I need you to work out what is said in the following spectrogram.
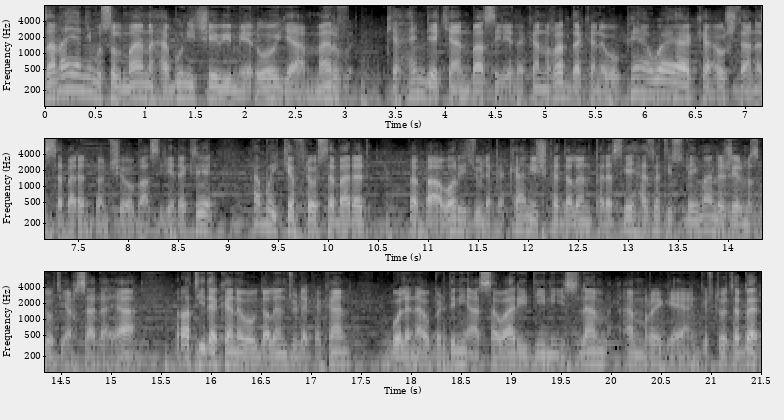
زانایانی مسلمان هەبوونی چێوی مێرۆ یا مەرڤ کە هەندێکیان باسی لێ دەکەن ڕەت دەکەنەوە و پێیان وایە کە ئەو شتانە سەبارەت بەم شێوە باسی لێ دەکرێ هەمووی کەفرە و سەبارەت بە باوەڕی جوولەکەکانیش کە دەڵێن پەرستگەی حەزەتی سلەیمان لە ژێر مزگەوتی ئەخسادایە ڕەتی دەکەنەوە و دەڵێن جوولەکەکان بۆ لە ناوبردننی ئاسەواری دینی ئیسلام ئەم ڕێگەیان گرتوتە بەر.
